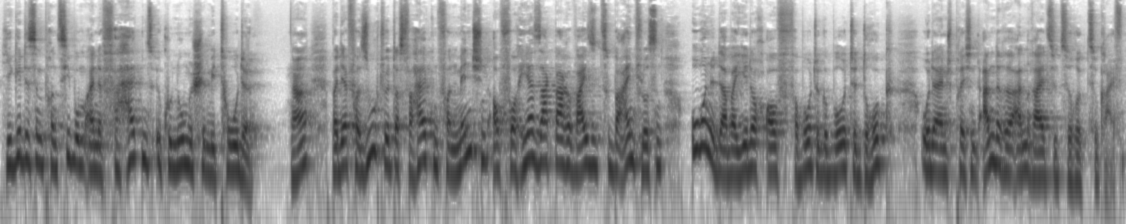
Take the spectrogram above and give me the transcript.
Hier geht es im Prinzip um eine verhaltensökonomische Methode ja, bei der versucht wird, das Verhalten von Menschen auf vorhersagbare Weise zu beeinflussen, ohne dabei jedoch auf Verbote, Gebote, Druck oder entsprechend andere Anreize zurückzugreifen.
